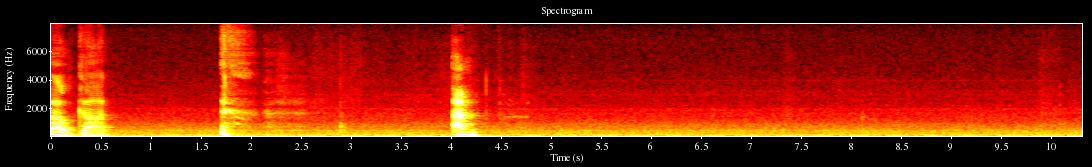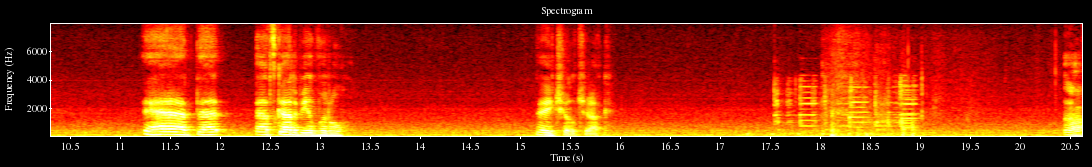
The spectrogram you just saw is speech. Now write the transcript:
Oh god. I'm Yeah, that that's got to be a little Hey, Chilchuck. Oh,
